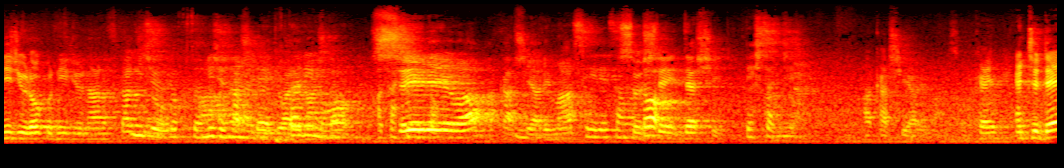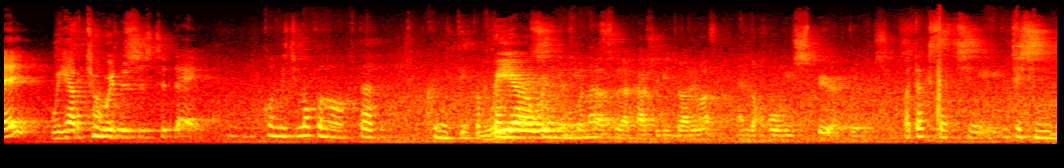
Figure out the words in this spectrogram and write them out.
26、27、26と27で二人の証聖霊は証しあります。そして弟子。弟子たち証しあります。Okay? And today, we have two witnesses today. 今日もこの二組っていうか We 二人 are の証人 witnesses. がいます私たち自身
